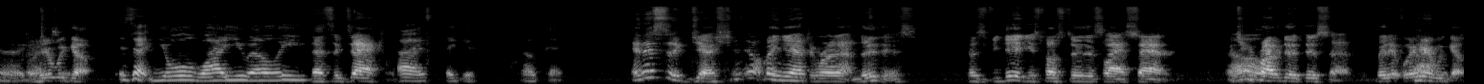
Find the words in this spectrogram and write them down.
Oh, So here we go. Is that Yule? Y U L E? That's exactly. I figured. Okay. And this suggestion, I don't mean you have to run out and do this, because if you did, you're supposed to do this last Saturday. But you Oh. can probably do it this Saturday. But it, well, here we go.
